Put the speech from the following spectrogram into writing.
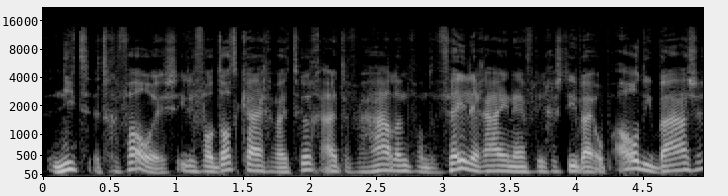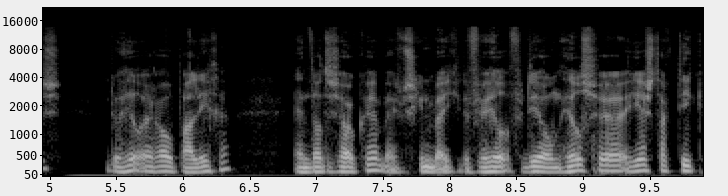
niet het geval is. In ieder geval dat krijgen wij terug uit de verhalen van de vele Ryanair-vliegers... die wij op al die bases, die door heel Europa liggen... en dat is ook hè, misschien een beetje de verdeel- en heerstactiek...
